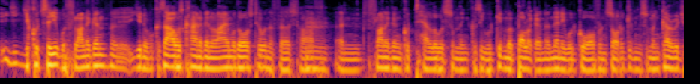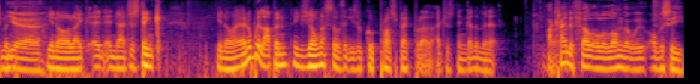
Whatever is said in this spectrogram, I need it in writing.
You you could see it with Flanagan, uh, you know, because I was kind of in line with those two in the first half, Mm. and Flanagan could tell there was something because he would give him a bollocking, and then he would go over and sort of give him some encouragement Yeah. you know, like, and, and I just think, you know, and it will happen. He's young. I still think he's a good prospect, but I, I just think at the minute, I kind of felt all along that we obviously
